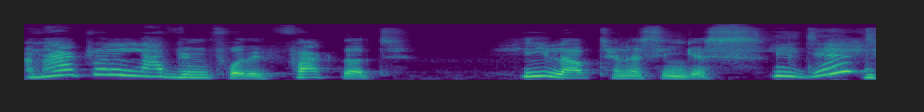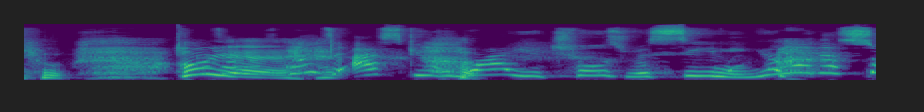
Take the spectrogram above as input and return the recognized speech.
And I actually love him for the fact that he loved tenor singers. He did? oh, yeah. I was going to ask you why you chose Rossini. You know, there's so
